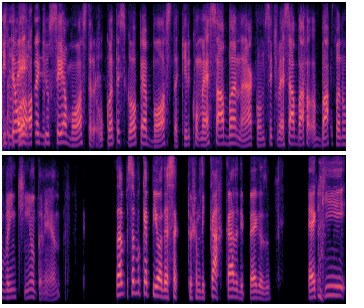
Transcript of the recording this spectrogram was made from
E tem uma hora que o Seiya mostra o quanto esse golpe é bosta, que ele começa a abanar, como se tivesse abafando um ventinho, tá ligado? Sabe, sabe o que é pior dessa que eu chamo de carcada de Pegasus? É que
